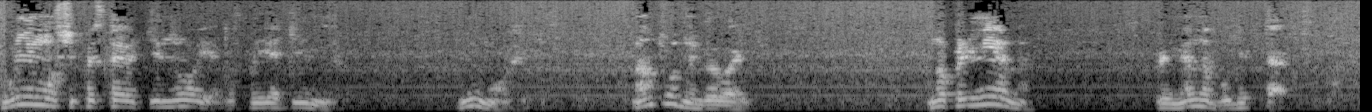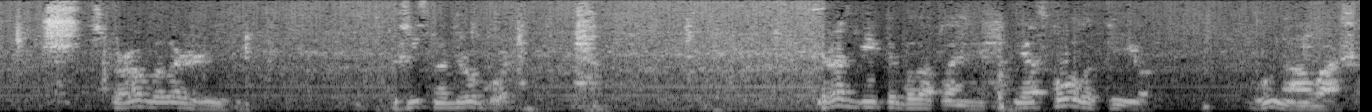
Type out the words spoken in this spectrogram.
Вы не можете представить иное восприятие мира. Не можете. Нам трудно говорить. Но примерно, примерно будет так. Сперва была жизнь. Жизнь на другой. Разбита была планета. И осколок ее – Луна ваша.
